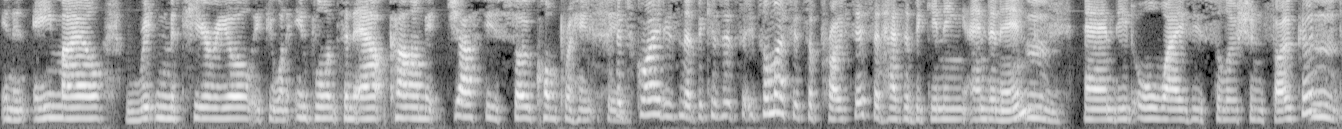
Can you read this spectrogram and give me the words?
in an email, written material, if you want to influence an outcome, it just is so comprehensive. It's great, isn't it? Because it's it's almost it's a process. It has a beginning and an end, mm. And it always is solution focused.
